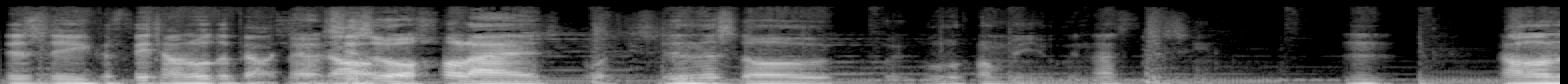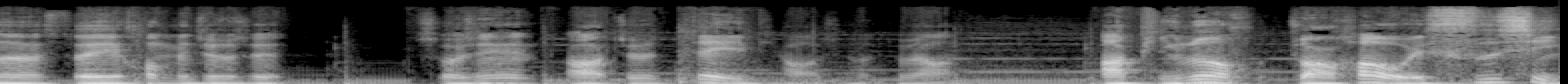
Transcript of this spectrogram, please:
这是一个非常 low 的表情。其实我后来，我其实那时候回复后面有跟他私信，嗯然后呢，所以后面就是，首先啊，就是这一条是很重要的，把评论转化为私信，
